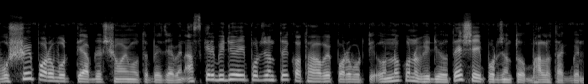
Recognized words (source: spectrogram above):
অবশ্যই পরবর্তী আপডেট সময় মতো পেয়ে যাবেন। আজকের ভিডিও এই পর্যন্তই। কথা হবে পরবর্তী অন্য কোনো ভিডিওতে সেই পর্যন্ত ভালো থাকবেন।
